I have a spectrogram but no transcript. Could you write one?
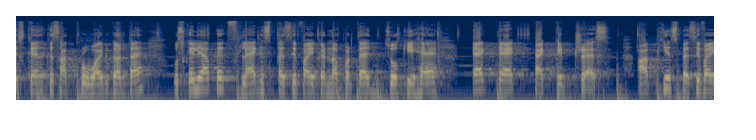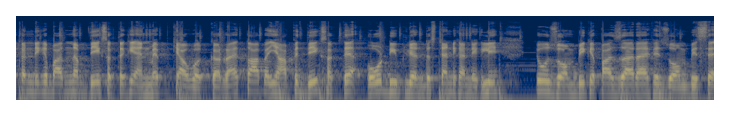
स्कैन के साथ प्रोवाइड करता है। उसके लिए आपको एक फ्लैग स्पेसिफाई करना पड़ता है जो कि है टैग टैग पैकेट ट्रेस आप ये स्पेसिफाई करने के बाद में आप देख सकते हैं कि एनमैप क्या वर्क कर रहा है। तो आप यहाँ पे देख सकते हैं और डीपली अंडरस्टैंड करने के लिए कि वो जॉम्बी के पास जा रहा है फिर जॉम्बी से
